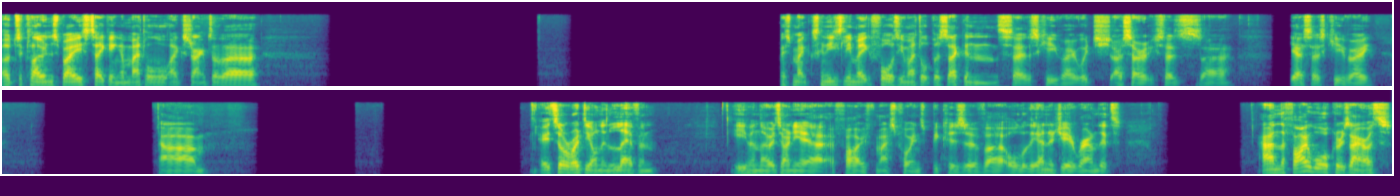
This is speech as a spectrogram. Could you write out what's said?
up to clone space, taking a metal extractor there. This makes can easily make 40 metal per second, says Cubo, which, oh sorry, says uh, Yeah, says Cube. Um, it's already on 11, even though it's only at 5 mass points because of uh, all of the energy around it. And the Firewalker is out.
